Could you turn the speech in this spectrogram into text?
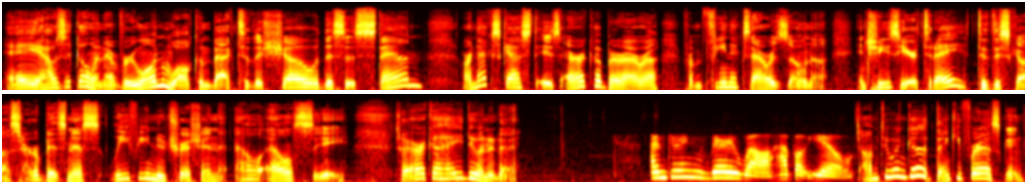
Hey, how's it going, everyone? Welcome back to the show. This is Stan. Our next guest is Erika Barrera from Phoenix, Arizona, and she's here today to discuss her business, Leafy Nutrition LLC. So, Erika, how you doing today? I'm doing very well. How about you? I'm doing good. Thank you for asking.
